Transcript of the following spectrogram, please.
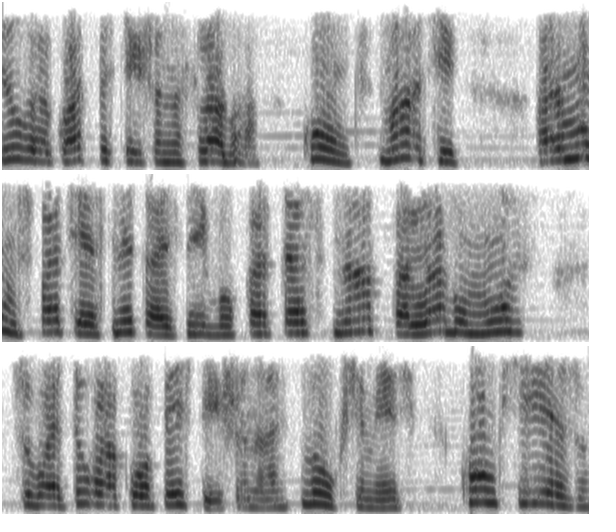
cilvēku atpestīšanas labā. Kungs, māci ar mums paciest netaisnību, ka tas nāk par labu mūsu vai tuvāko pestīšanai. Lūksimies! Kungs Jēzu,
